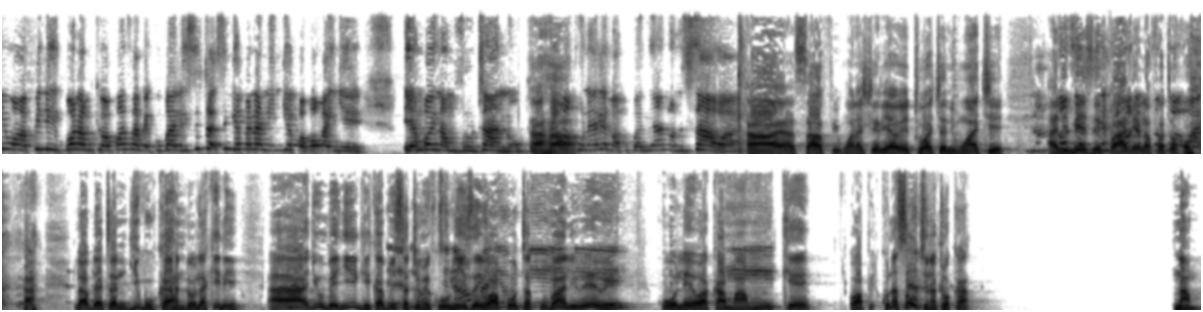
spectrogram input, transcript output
ni wa pili bora mke wa kwanza amekubali Sita- singependa niingie kwa boma yenye ambayo ina mvurutano kama kuna ile makubaliano ni sawa Haya, safi. Mwanasheria wetu, acha nimwache alimeze pale, alafu atakuwa labda atanijibu kando, lakini uh, jumbe nyingi kabisa tumekuuliza iwapo utakubali wewe kuolewa kama mke wapi. Kuna sauti inatoka. Naam.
